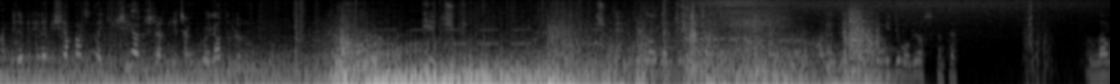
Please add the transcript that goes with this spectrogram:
Hem birebir yine bir şey yaparsın da iki kişi gelmişlerdi geçen öyle hatırlıyorum. İyi düşük. Düşük tehlike. Low damage. Bazen biraz medium oluyor sıkıntı. Love,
